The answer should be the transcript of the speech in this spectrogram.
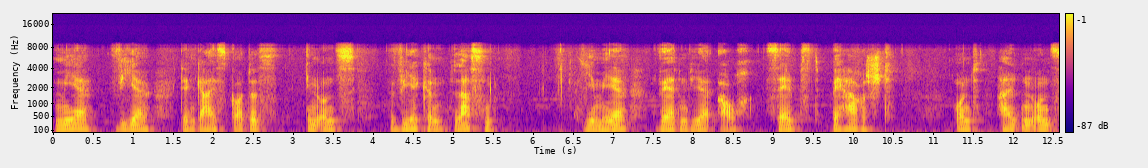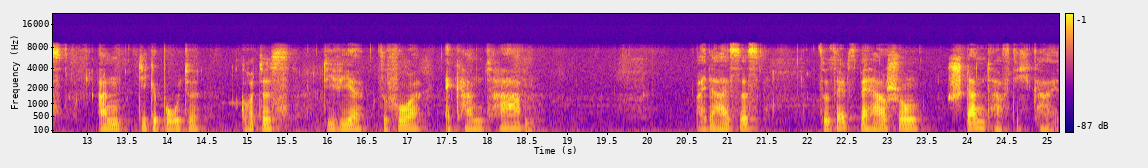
mehr wir den Geist Gottes in uns wirken lassen, je mehr werden wir auch selbst beherrscht und halten uns an die Gebote Gottes, die wir zuvor erkannt haben. Weiter heißt es zur Selbstbeherrschung Standhaftigkeit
